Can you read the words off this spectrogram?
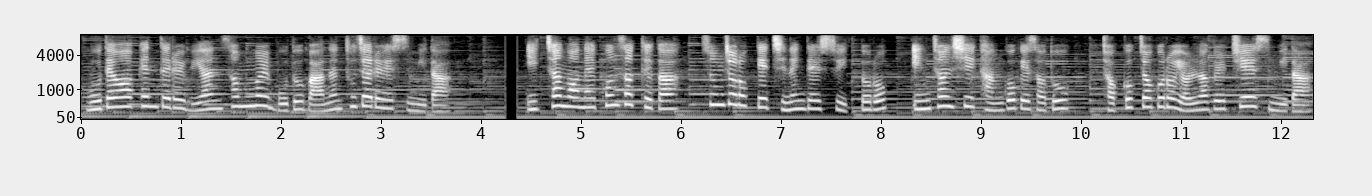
무대와 팬들을 위한 선물 모두 많은 투자를 했습니다. 2,000원의 콘서트가 순조롭게 진행될 수 있도록 인천시 당국에서도 적극적으로 연락을 취했습니다.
